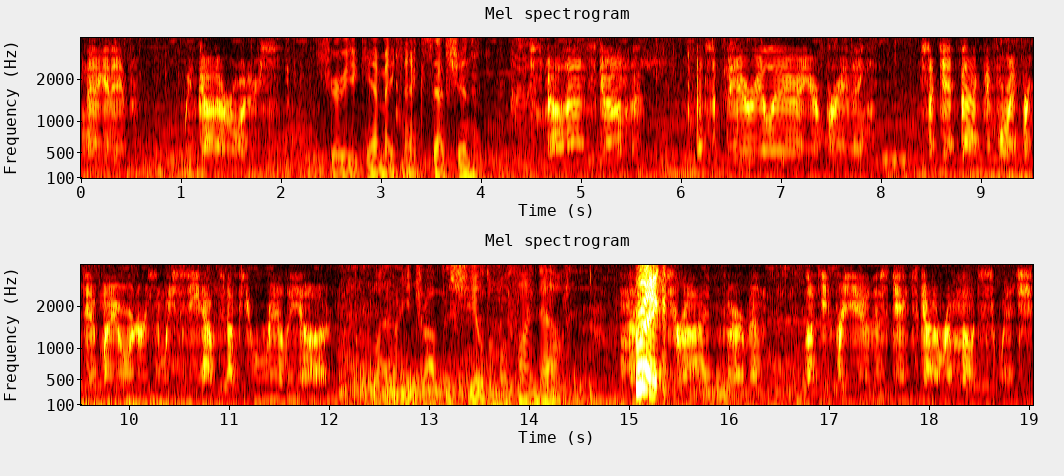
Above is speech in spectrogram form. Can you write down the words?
Negative. We've got our orders. Sure you can't make an exception? Smell that, scum? That's Imperial air you're breathing. So get back before I forget my orders and we see how tough you really are. Why don't you drop the shield and we'll find out? Brick! Nice try, Vermin. Lucky for you, this gate's got a remote switch.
